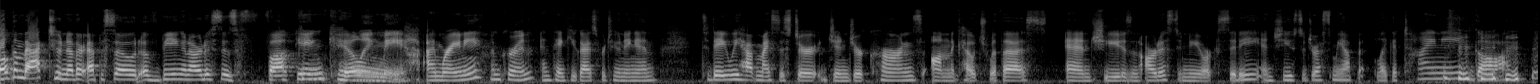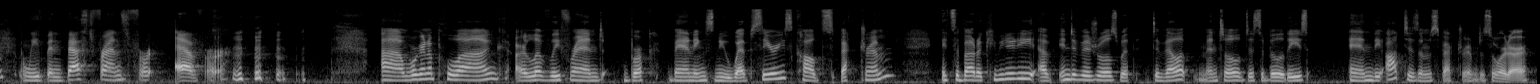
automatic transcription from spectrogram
Welcome back to another episode of Being an Artist is Fucking Killing Me. I'm Rainey. I'm Corinne. And thank you guys for tuning in. Today we have my sister Ginger Kearns on the couch with us, and she is an artist in New York City, and she used to dress me up like a tiny goth, and we've been best friends forever. Uh, we're going to plug our lovely friend Brooke Banning's new web series called Spectrum. It's about a community of individuals with developmental disabilities and the autism spectrum disorder.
